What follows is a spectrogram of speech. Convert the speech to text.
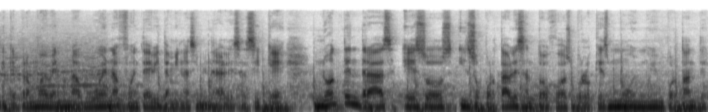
de que promueven una buena fuente de vitaminas y minerales. Así que no tendrás esos insoportables antojos, por lo que es muy muy importante.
